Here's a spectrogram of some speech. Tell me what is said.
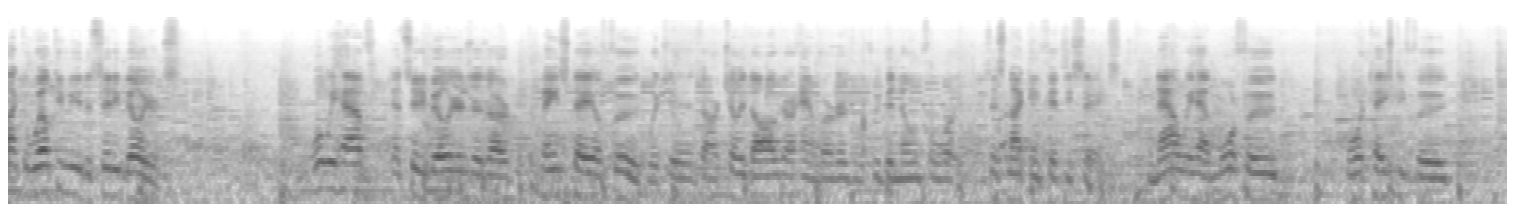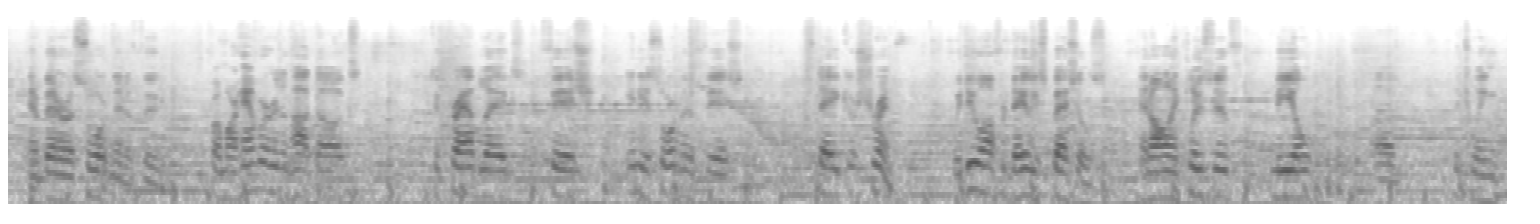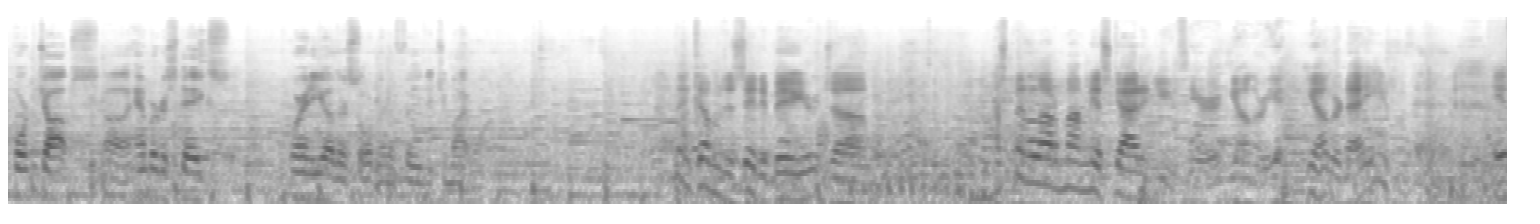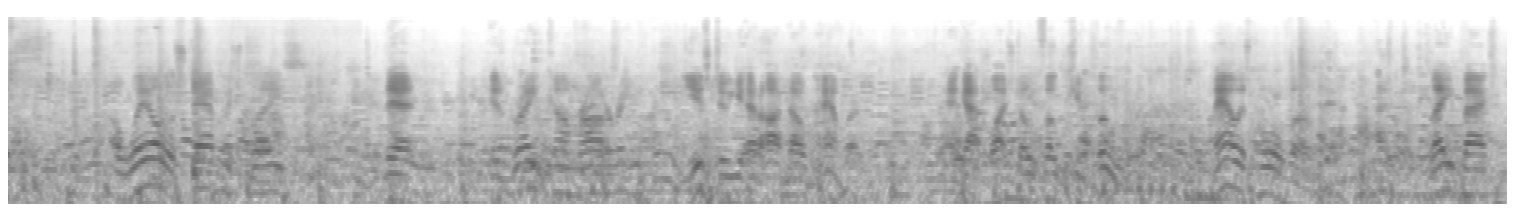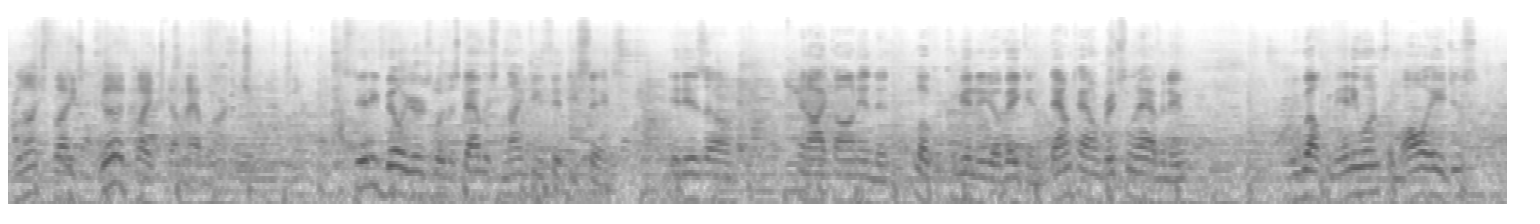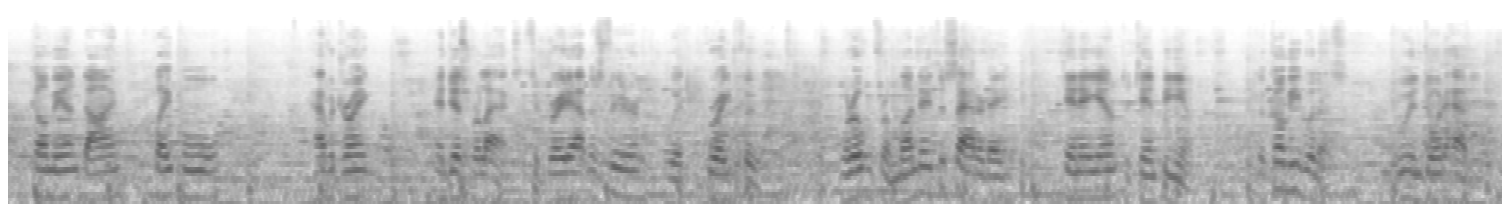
like to welcome you to City Billiards. What we have at City Billiards is our mainstay of food, which is our chili dogs, our hamburgers, which we've been known for since 1956. Now we have more food, more tasty food, and a better assortment of food. From our hamburgers and hot dogs to crab legs, fish, any assortment of fish, steak or shrimp. We do offer daily specials, an all-inclusive meal uh, between pork chops, uh, hamburger steaks, or any other assortment of food that you might want. I've been coming to City Billiards. Uh, I spent a lot of my misguided youth here at younger younger days. It's a well-established place that is great camaraderie. Used to, you had a hot dog and hamburger and got to watch old folks shoot pool. Now it's more of a laid-back lunch place, good place to come have lunch. City Billiards was established in 1956. It is um, an icon in the local community of Aiken, downtown Richland Avenue. We welcome anyone from all ages. Come in, dine, play pool, have a drink, and just relax. It's a great atmosphere with great food. We're open from Monday to Saturday, 10 a.m. to 10 p.m. So come eat with us. We would enjoy to have you.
